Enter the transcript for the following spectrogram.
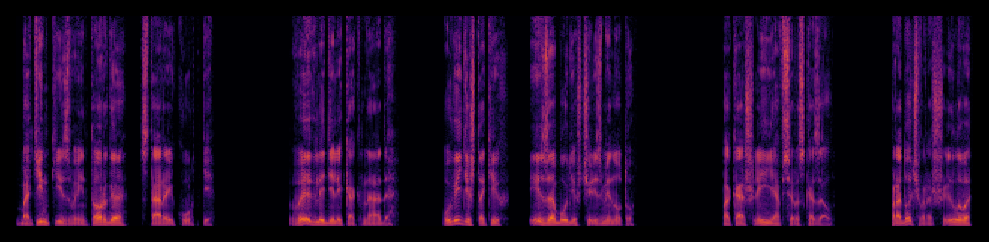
Ботинки из военторга, старые куртки. Выглядели как надо. Увидишь таких и забудешь через минуту. Пока шли, я все рассказал. Про дочь Ворошилова,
